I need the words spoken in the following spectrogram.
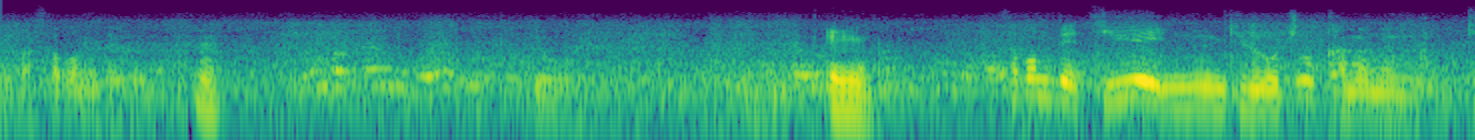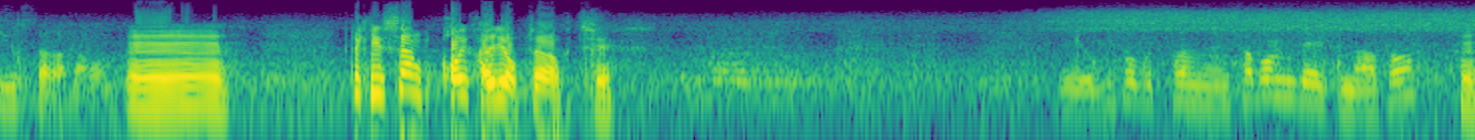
여기가 사범대고 응. 요 응. 사범대 뒤에 있는 길로 쭉 가면은 기숙사가 나와. 음. 근데 기숙상 거의 갈 일 없잖아, 그치? 여기서부터는 사범대 지나서 응.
